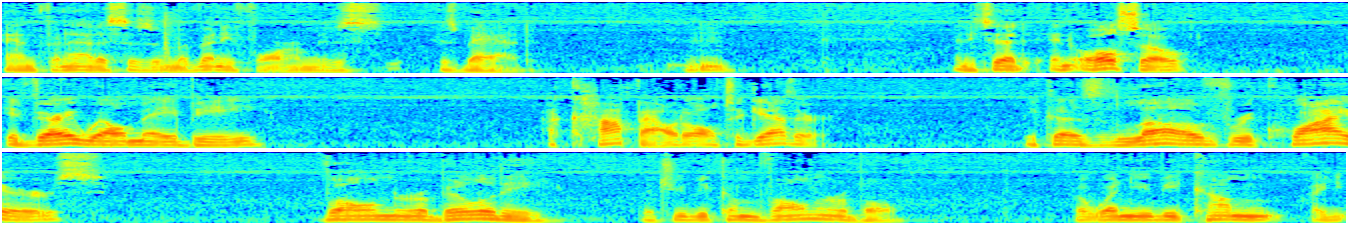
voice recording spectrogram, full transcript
And fanaticism of any form is, is bad. Hmm? And he said, and also, it very well may be a cop out altogether. Because love requires vulnerability, that you become vulnerable. But when you become a,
